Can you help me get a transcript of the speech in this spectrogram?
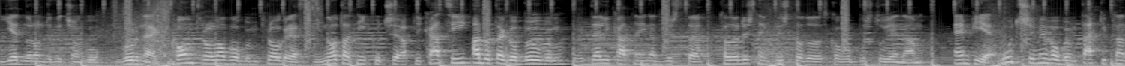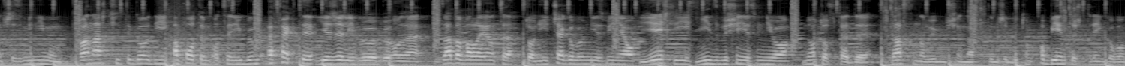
jednorondy wyciągu górnego. Kontrolowałbym progres w notatniku czy aplikacji, a do tego byłbym w delikatnej nadwyżce kalorycznej, gdyż to dodatkowo boostuje nam MPE. Utrzymywałbym taki plan przez minimum 12 tygodni, a potem oceniłbym efekty. Jeżeli byłyby one zadowalające, to niczego bym nie zmieniał. Jeśli nic by się nie zmieniło, no to wtedy zastanowiłbym się nad tym, żeby tą objętość treningową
